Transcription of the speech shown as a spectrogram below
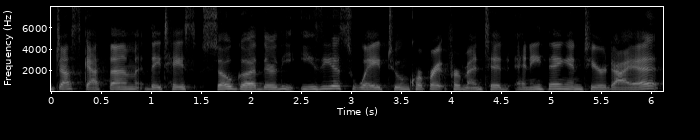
just get them. They taste so good. They're the easiest way to incorporate fermented anything into your diet.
